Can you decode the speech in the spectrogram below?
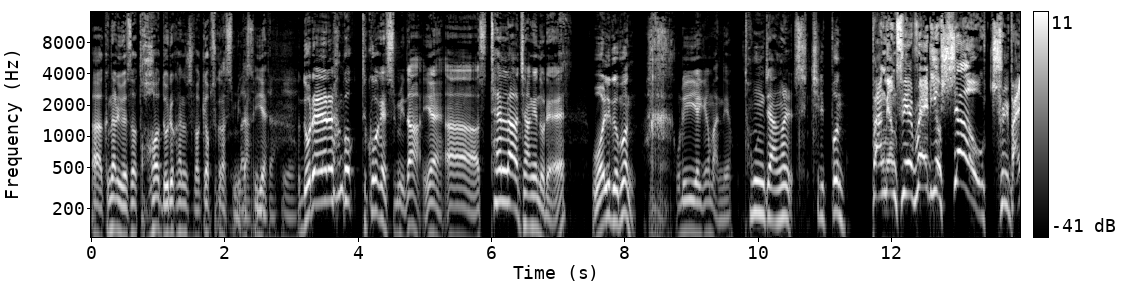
아, 그날을 위해서 더 노력하는 수밖에 없을 것 같습니다. 맞습니다. 예. 예. 노래를 한 곡 듣고 가겠습니다. 예, 아, 스텔라 장의 노래 월급은 하, 우리 얘기가 많네요. 통장을 스칠 뿐. 박명수의 라디오 쇼 출발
